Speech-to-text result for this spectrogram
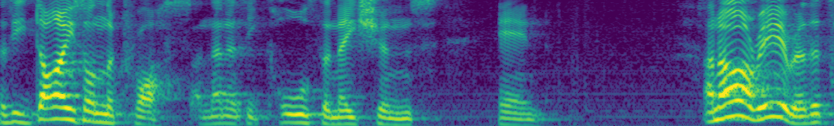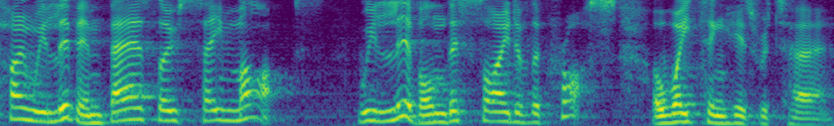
As he dies on the cross and then as he calls the nations in. And our era, the time we live in, bears those same marks. We live on this side of the cross, awaiting his return.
